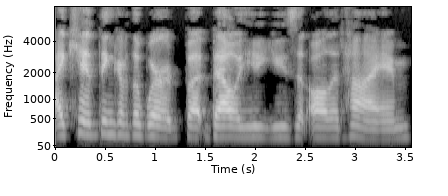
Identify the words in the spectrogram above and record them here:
I can't think of the word, but Belle, you use it all the time.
